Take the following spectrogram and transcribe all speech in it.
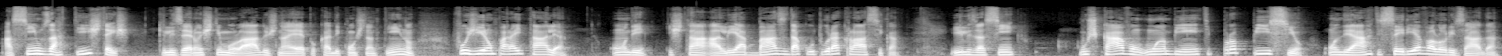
Assim, os artistas que eles eram estimulados na época de Constantino, fugiram para a Itália, onde está ali a base da cultura clássica. Eles assim buscavam um ambiente propício onde a arte seria valorizada.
